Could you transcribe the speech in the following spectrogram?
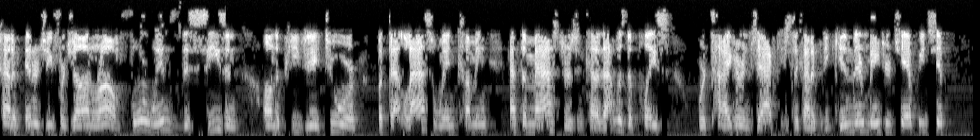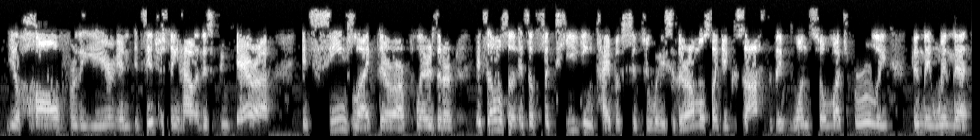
kind of energy for Jon Rahm. Four wins this season on the PGA Tour, but that last win coming at the Masters. And kind of that was the place where Tiger and Jack used to kind of begin their major championship, you know, haul for the year. And it's interesting how in this new era, it seems like there are players that are it's almost a it's a fatiguing type of situation. They're almost like exhausted. They've won so much early, then they win that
